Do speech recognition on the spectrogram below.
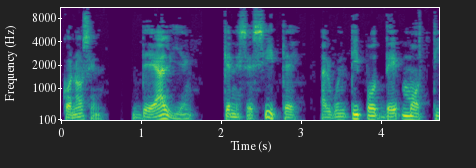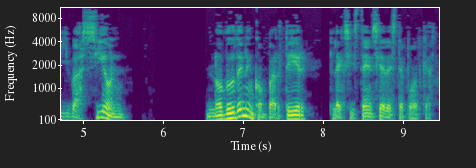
conocen de alguien que necesite algún tipo de motivación, no duden en compartir la existencia de este podcast.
